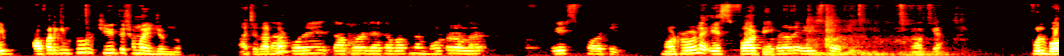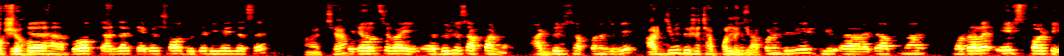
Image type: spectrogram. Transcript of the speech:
এই অফার কিন্তু সীমিত সময়ের জন্য। আচ্ছা তারপর? তারপরে দেখাবো আপনার Motorola H forty Motorola S forty Motorola H forty okay full box সহ? হ্যাঁ বক্স চার্জার কেবল সহ দুইটা ডিভাইস আছে। আচ্ছা। এটা হচ্ছে ভাই দুশো ছাপ্পান্ন আট দুশো ছাপ্পান্ন জিবি। আট জিবি দুশো ছাপ্পান্ন দুশো জিবি ছাপ্পান্ন জিবি এটা আপনার Motorola H forty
